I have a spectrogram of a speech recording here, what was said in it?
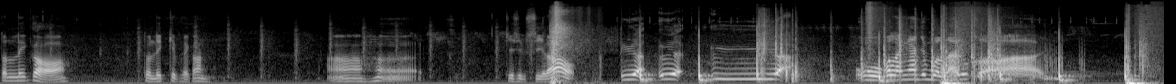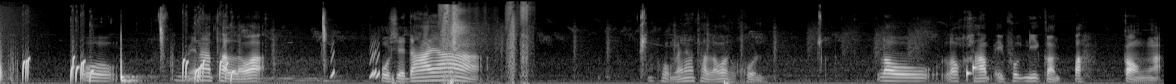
ต้นเล็กเหรอ ต้นเล็กเก็บไว้ก่อนอ่าฮะเจ็ดสิบสี่แล้ว เอื้อเอื้อเอื้อโอ้พลังงานจะหมดแล้วทุกคนโอ้ไม่น่าทันแล้วอะโอ้เสียดายอะโหไม่น่าทันแล้วอะทุกคน เราเราครับไอ้พวกนี้ก่อนปะกล่องอะ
